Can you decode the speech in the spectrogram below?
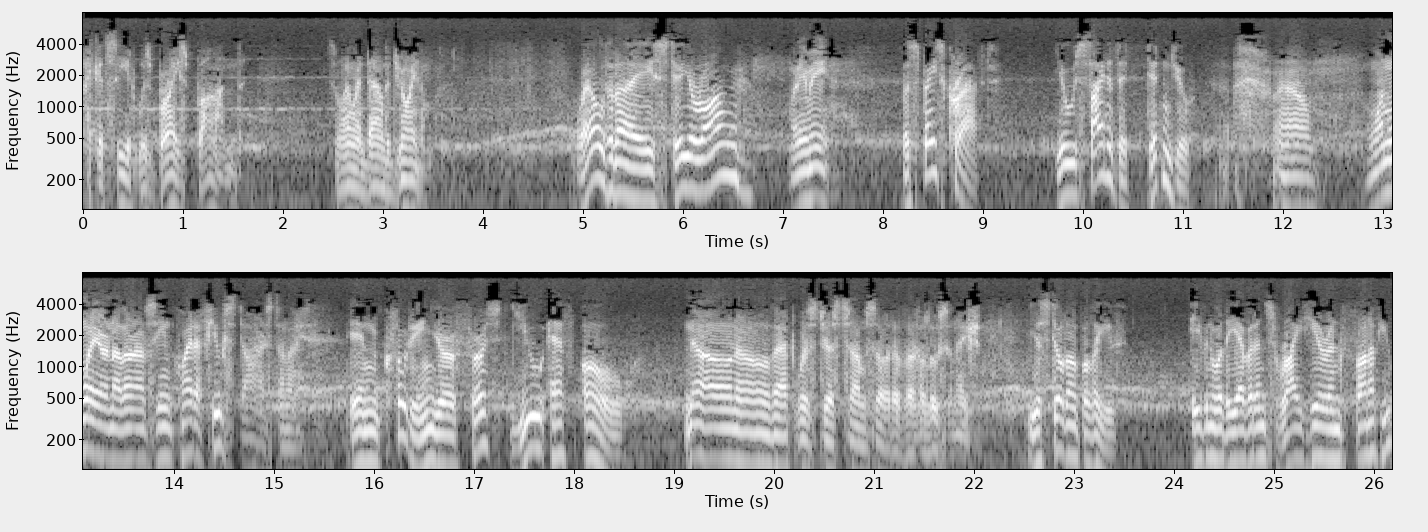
I could see it was Bryce Bond. So I went down to join him. Well, did I steer you wrong? What do you mean? The spacecraft. You sighted it, didn't you? Well, one way or another, I've seen quite a few stars tonight. Including your first UFO. No, no, that was just some sort of a hallucination. You still don't believe? Even with the evidence right here in front of you?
